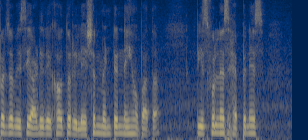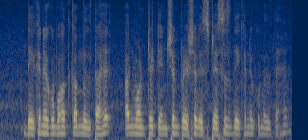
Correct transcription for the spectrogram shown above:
पर जब ऐसी आड़ी रेखा हो तो रिलेशन मेंटेन नहीं हो पाता। पीसफुलनेस हैप्पीनेस देखने को बहुत कम मिलता है। अनवांटेड टेंशन प्रेशर स्ट्रेसेस देखने को मिलते हैं।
